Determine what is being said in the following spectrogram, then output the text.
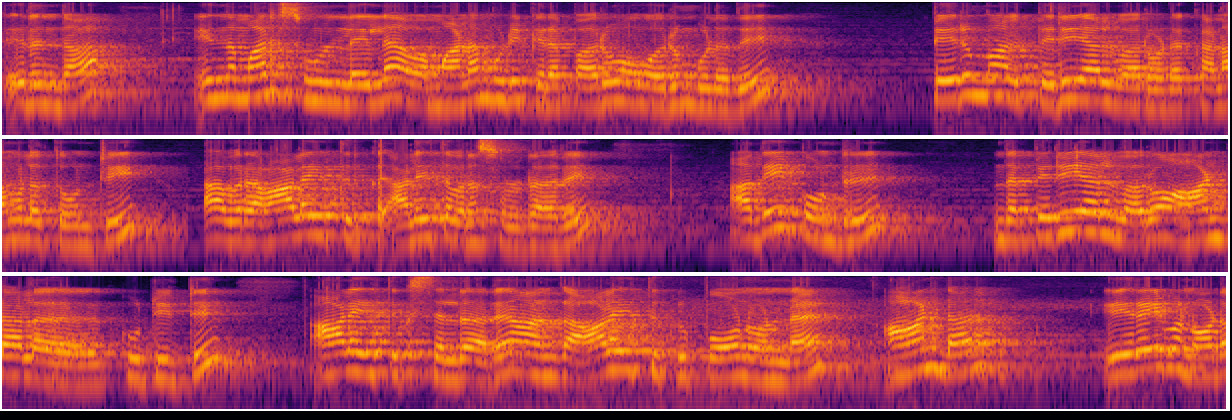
இருந்தா. இந்த மாதிரி சூழ்நிலையில் அவள் மனம் முடிக்கிற பருவம் வரும் பொழுது பெருமாள் பெரியாழ்வாரோட கனவுல தோன்றி அவர் ஆலயத்திற்கு அழைத்து வர சொல்கிறாரு அதே போன்று இந்த பெரியாழ்வாரும் ஆண்டாளை கூட்டிட்டு ஆலயத்துக்கு செல்கிறாரு அங்கே ஆலயத்துக்கு போனோடனே ஆண்டாள் இறைவனோட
